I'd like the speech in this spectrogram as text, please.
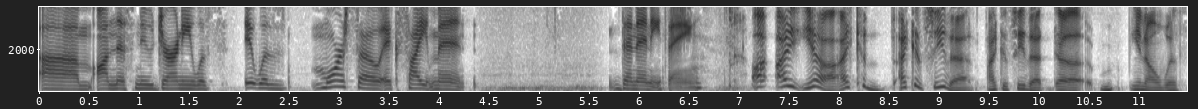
um, on this new journey was it was more so excitement than anything. I, I yeah, I could I could see that. I could see that. Uh, you know, with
